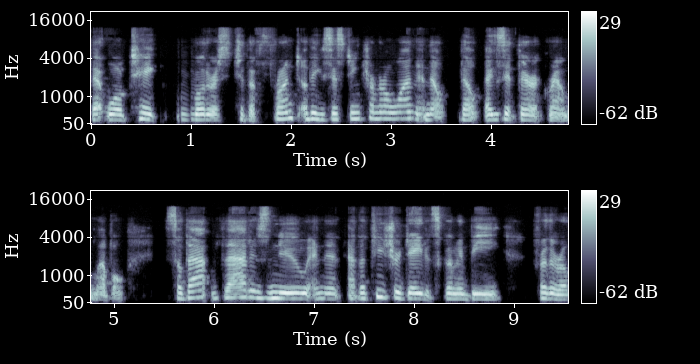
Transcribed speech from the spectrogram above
that will take motorists to the front of the existing terminal one and they'll they'll exit there at ground level. So that that is new, and then at a future date, it's going to be further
